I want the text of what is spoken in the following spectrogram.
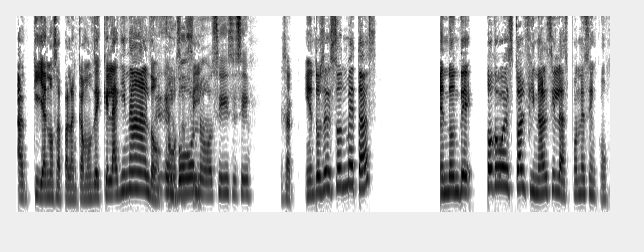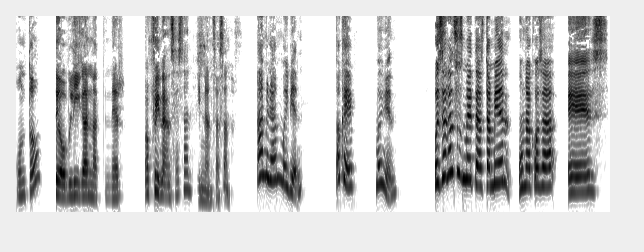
Aquí ya nos apalancamos de que el aguinaldo, El así. bono, sí, sí, sí. Exacto. Y entonces son metas en donde todo esto al final, si las pones en conjunto, te obligan a tener O finanzas sanas. finanzas sanas. Ah, mira, muy bien. Ok, muy bien. Pues hagan sus metas. También una cosa es,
